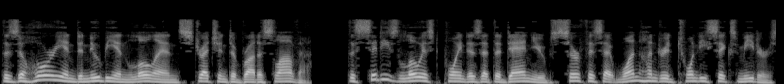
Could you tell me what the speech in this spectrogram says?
The Zahori and Danubian lowlands stretch into Bratislava. The city's lowest point is at the Danube's surface at 126 meters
